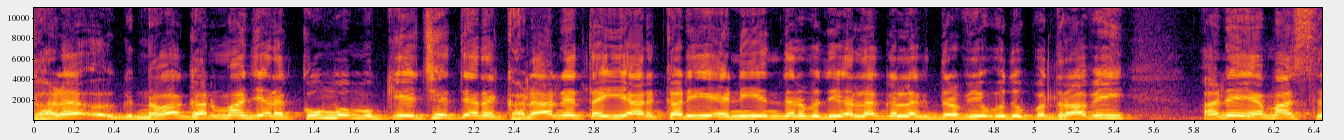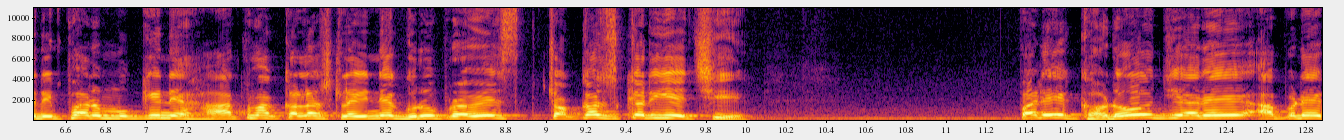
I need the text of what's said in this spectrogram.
ઘડા નવા ઘરમાં જ્યારે કુંભ મૂકીએ છીએ, ત્યારે ઘડાને તૈયાર કરી એની અંદર બધી અલગ અલગ દ્રવ્યો બધું પધરાવી અને એમાં શ્રીફળ મૂકીને હાથમાં કલશ લઈને ગૃહ પ્રવેશ ચોક્કસ કરીએ છીએ. પણ એ ઘડો જ્યારે આપણે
